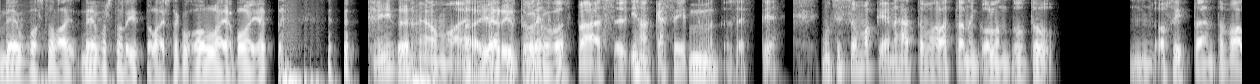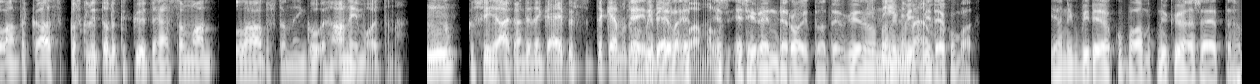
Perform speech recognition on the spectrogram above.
neuvostola- neuvostoliittolaista kuin olla ja voi, että niin, nimenomaan. Ja sitten letkut päässä. Ihan käsittämätön mm. settiä. Mutta siis se on makea nähdä tavallaan, että on, niin ollaan tultu mm, osittain tavallaan takaisin, koska nyt on kyky tehdä saman laatusta niin kuin ihan animoituna. Mm. Kun siihen aikaan tietenkään ei pysty tekemään mutta ei, videokuvaamalla. Es, esirenderoitua, tietysti niin, niin videokuvaa. Ihan niin kuin videokuvaa, mutta nykyään se, että sä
